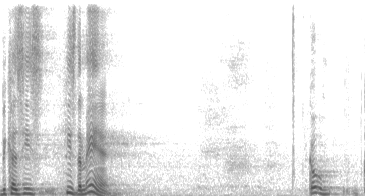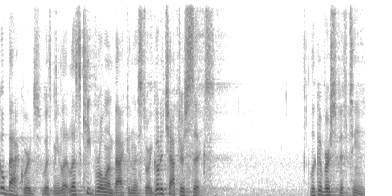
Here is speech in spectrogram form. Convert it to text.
because he's, he's the man. Go, go backwards with me. Let, let's keep rolling back in this story. Go to chapter 6. Look at verse 15.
